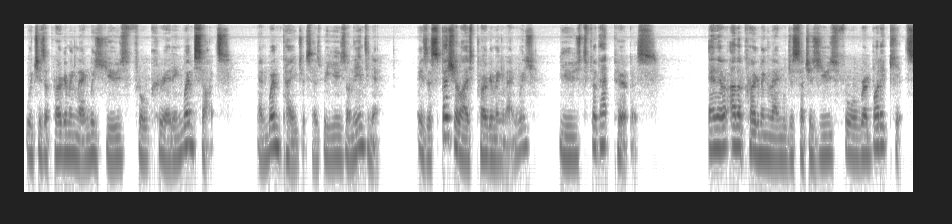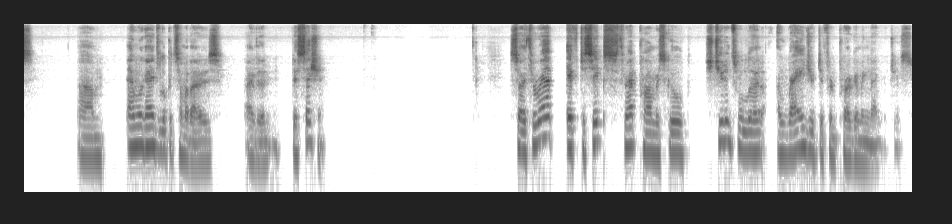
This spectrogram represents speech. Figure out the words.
which is a programming language used for creating websites and web pages as we use on the internet, is a specialized programming language used for that purpose. And there are other programming languages such as used for robotic kits, um, and we're going to look at some of those over this session. So throughout F to 6, throughout primary school, students will learn a range of different programming languages,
